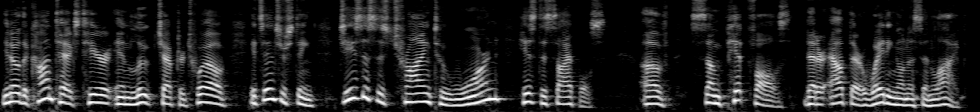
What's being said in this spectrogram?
You know, the context here in Luke chapter 12, it's interesting. Jesus is trying to warn his disciples of some pitfalls that are out there waiting on us in life.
